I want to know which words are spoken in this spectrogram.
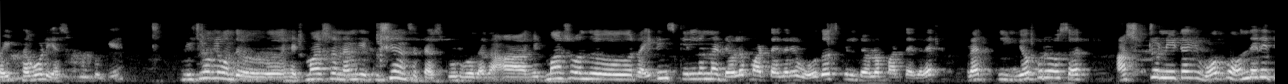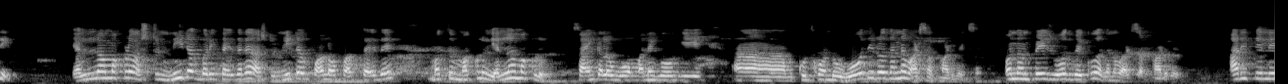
ಬೈಟ್ ತಗೊಳ್ಳಿ ಆ ಸ್ಕೂಲ್ ಬಗ್ಗೆ. ನಿಜವಾಗ್ಲೂ ಒಂದು ಹೆಡ್ ಮಾಸ್ಟರ್ ನನಗೆ ಖುಷಿ ಅನ್ಸುತ್ತೆ ಆ ಸ್ಕೂಲ್ಗೆ ಹೋದಾಗ. ಆ ಹೆಡ್ ಮಾಸ್ಟರ್ ಒಂದು ರೈಟಿಂಗ್ ಸ್ಕಿಲ್ ಅನ್ನ ಡೆವಲಪ್ ಮಾಡ್ತಾ ಇದ್ದಾರೆ ಓದೋ ಸ್ಕಿಲ್ ಡೆವಲಪ್ ಮಾಡ್ತಾ ಇದ್ದಾರೆ ಪ್ರತಿಯೊಬ್ಬರು ಸರ್ ಅಷ್ಟು ನೀಟಾಗಿ ಒಬ್ಬ ಒಂದೇ ರೀತಿ. ಎಲ್ಲ ಮಕ್ಕಳು ಅಷ್ಟು ನೀಟಾಗಿ ಬರೀತಾ ಇದ್ದಾರೆ ಅಷ್ಟು ನೀಟಾಗಿ ಫಾಲೋ ಅಪ್ ಆಗ್ತಾ ಇದೆ. ಮತ್ತು ಮಕ್ಕಳು, ಎಲ್ಲ ಮಕ್ಕಳು ಸಾಯಂಕಾಲ ಮನೆಗೆ ಹೋಗಿ ಕುತ್ಕೊಂಡು ಓದಿರೋದನ್ನ ವಾಟ್ಸಪ್ ಮಾಡ್ಬೇಕು ಸರ್ ಒಂದೊಂದು ಪೇಜ್ ಓದಬೇಕು, ಅದನ್ನು ವಾಟ್ಸಪ್ ಮಾಡಬೇಕು. ಆ ರೀತಿಯಲ್ಲಿ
